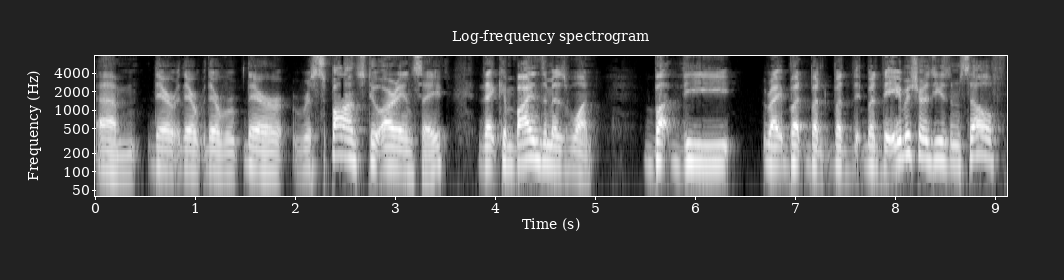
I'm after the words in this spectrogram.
um, their their their their response to Aryan Safe that combines them as one. But the right, but but but the, but the Abishter himself,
